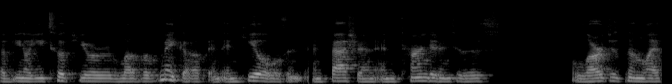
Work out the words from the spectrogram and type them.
of you know you took your love of makeup and, and heels and, and fashion and turned it into this larger than life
